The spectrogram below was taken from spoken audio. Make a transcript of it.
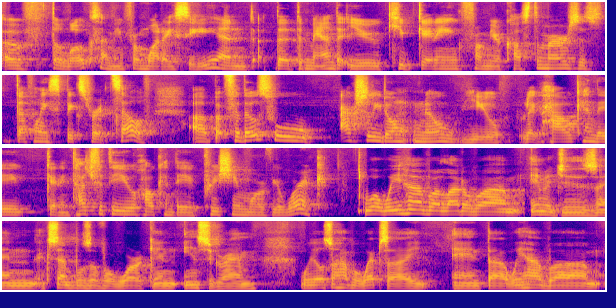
of the looks, I mean, from what I see, and the demand that you keep getting from your customers is definitely speaks for itself. Uh, but for those who actually don't know you, like how can they get in touch with you? How can they appreciate more of your work? Well, we have a lot of um, images and examples of our work in Instagram. We also have a website, and uh, we have um,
